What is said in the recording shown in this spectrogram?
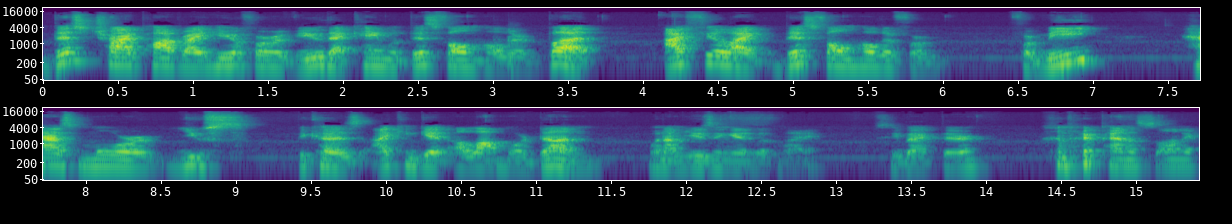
this tripod right here for review that came with this phone holder, but I feel like this phone holder for for me has more use because I can get a lot more done when I'm using it with my see back there? My Panasonic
